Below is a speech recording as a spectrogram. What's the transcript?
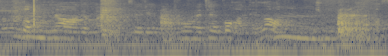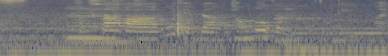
좀 더 분명하게 말씀드리면 도움이 될 것 같아서 음. 준비를 해봤어. 음. 작사가로 방법은 어떤 게 있나요?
